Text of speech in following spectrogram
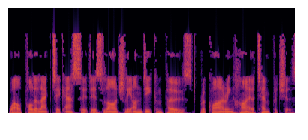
while polylactic acid is largely undecomposed, requiring higher temperatures.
